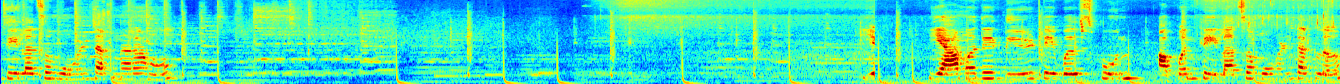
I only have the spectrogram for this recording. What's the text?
तेलाचं मोहन टाकणार आहोत. यामध्ये दीड टेबल स्पून आपण तेलाचं मोहन टाकलं.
